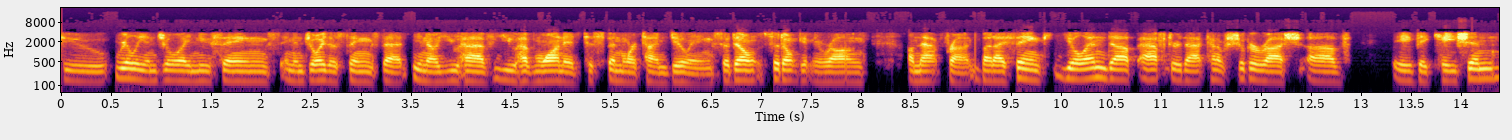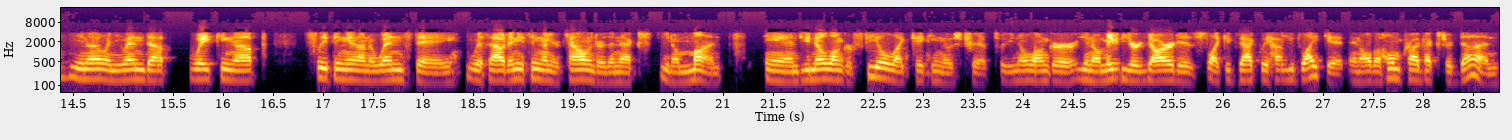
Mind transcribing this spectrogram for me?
to really enjoy new things and enjoy those things that you know you have you have wanted to spend more time doing so don't so don't get me wrong on that front but i think you'll end up after that kind of sugar rush of a vacation you know and you end up waking up sleeping in on a wednesday without anything on your calendar the next you know month and you no longer feel like taking those trips or you no longer you know maybe your yard is like exactly how you'd like it and all the home projects are done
